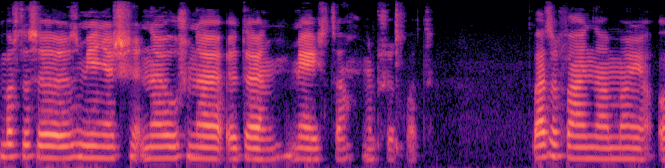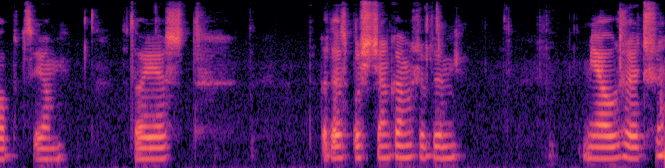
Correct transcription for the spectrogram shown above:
Można sobie zmieniać na różne y, ten miejsca na przykład. Bardzo fajna moja opcja. To jest. Tylko teraz pościągam, żebym miał rzeczy.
